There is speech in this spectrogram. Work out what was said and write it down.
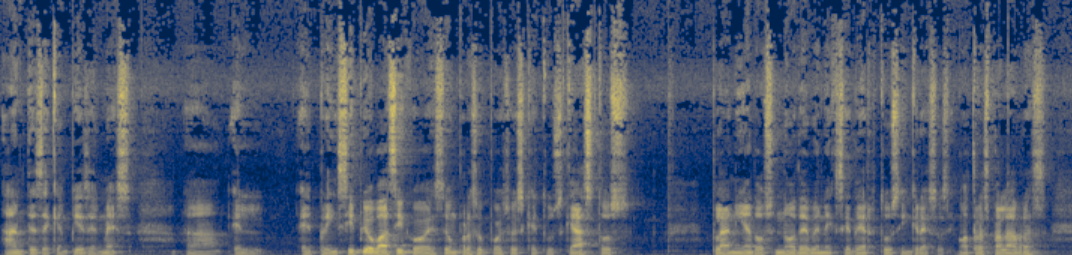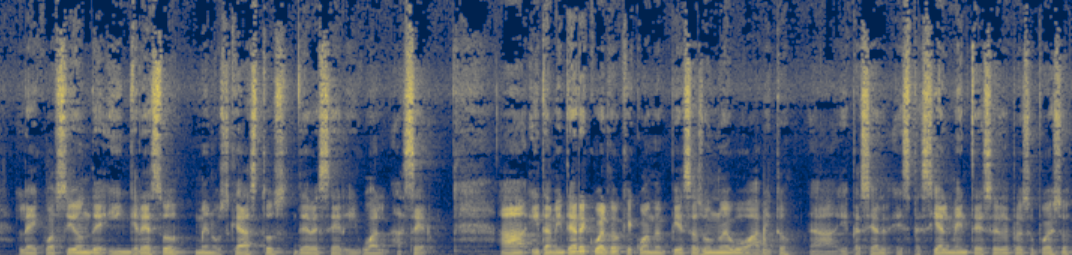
antes de que empiece el mes. Ah, el, el principio básico es de un presupuesto es que tus gastos planeados no deben exceder tus ingresos. En otras palabras, la ecuación de ingreso menos gastos debe ser igual a cero. Ah, y también te recuerdo que cuando empiezas un nuevo hábito, ah, especial, especialmente ese de presupuesto,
